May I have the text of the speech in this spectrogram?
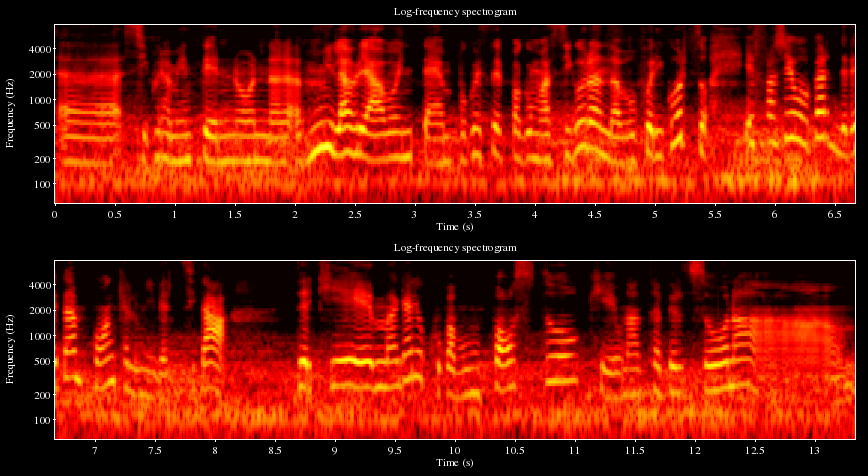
eh, sicuramente non mi laureavo in tempo, questo è poco ma sicuro, andavo fuori corso e facevo perdere tempo anche all'università perché magari occupavo un posto che un'altra persona ah,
